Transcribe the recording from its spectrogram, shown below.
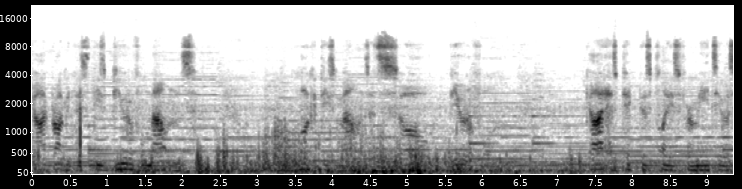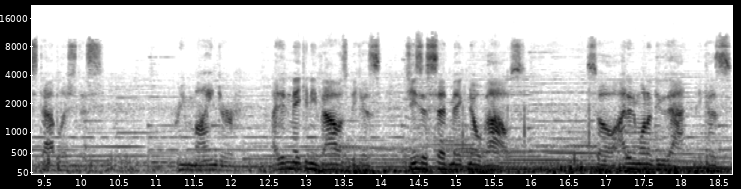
God brought me to this, these beautiful mountains. Look at these mountains. It's so beautiful. God has picked this place for me to establish this reminder. I didn't make any vows because Jesus said make no vows. So I didn't want to do that because,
